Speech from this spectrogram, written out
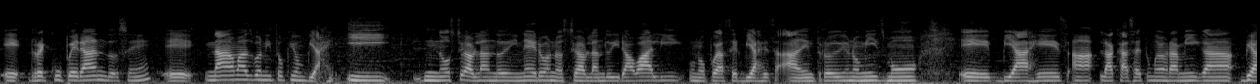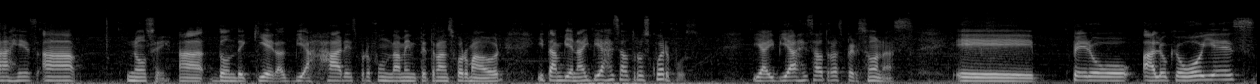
eh, recuperándose, eh, nada más bonito que un viaje. Y no estoy hablando de dinero, no estoy hablando de ir a Bali, uno puede hacer viajes adentro de uno mismo, viajes a la casa de tu mejor amiga, viajes a no sé, a donde quieras. Viajar es profundamente transformador y también hay viajes a otros cuerpos y hay viajes a otras personas. Pero a lo que voy es,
